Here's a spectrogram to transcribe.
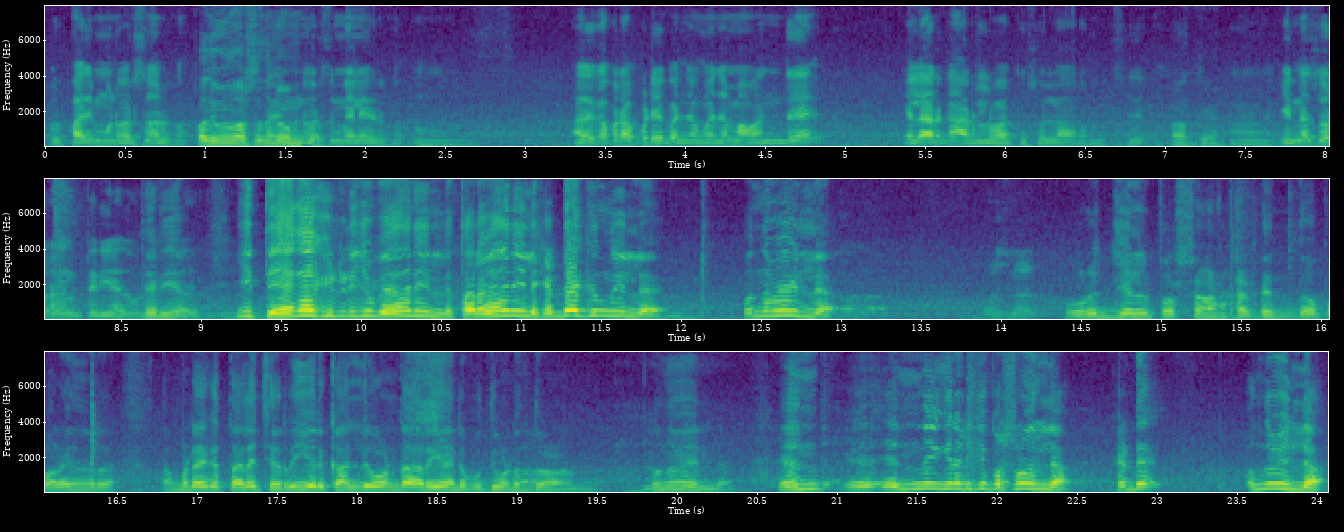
ஒரு பதிமூணு வருஷம் இருக்கும் പതിമൂന്ന് വർഷത്തിന് பதிமூணு வருஷம் மேலே இருக்கும் ம். அதுக்கப்புறம் அப்படியே கொஞ்சம் கொஞ்சமா வந்து எல்லாருக்கும் அருள் வாக்கு சொல்ல ஆரம்பிச்சு ഓക്കെ ம். என்ன சொல்றதுன்னு தெரியாது ஒண்ணும் தெரியாது ഈ തേങ്ങ കിട്ടിടിക്കും വേദനയില്ല തലവേദനയില്ല ഹെഡേക്ക് ഒന്നും ഇല്ല ഒന്നുമേ ഇല്ല ഒറിജിനൽ പ്രശ്നമാണ് കേട്ടോ എന്തോ പറയുന്നത് നമ്മുടെയൊക്കെ തല ചെറിയൊരു കല്ല് കൊണ്ടാൽ അറിയാം അതിൻ്റെ ബുദ്ധിമുട്ട് എന്താണെന്ന് ഒന്നുമില്ല എന്ത് എന്നിങ്ങനെ അടിക്ക് പ്രശ്നമില്ല. ഹെഡ് ഒന്നുമില്ല.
